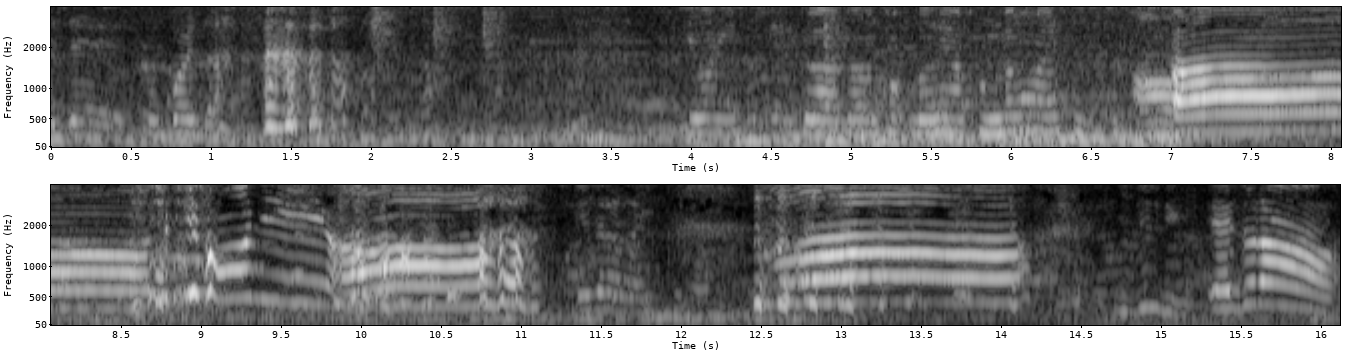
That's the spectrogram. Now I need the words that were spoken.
이제 돈 벌자. 지원이. 그러면 거- 너네가 건강만 했으면 좋겠어. 아. 아, 특히 성원이. 아. 얘들아 나 잊지 마. 아. 잊을 리가. 얘들아.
